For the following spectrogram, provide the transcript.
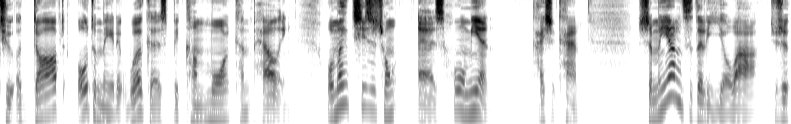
to adopt automated workers become more compelling。 我们其实从 as 后面开始看，什么样子的理由啊？就是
